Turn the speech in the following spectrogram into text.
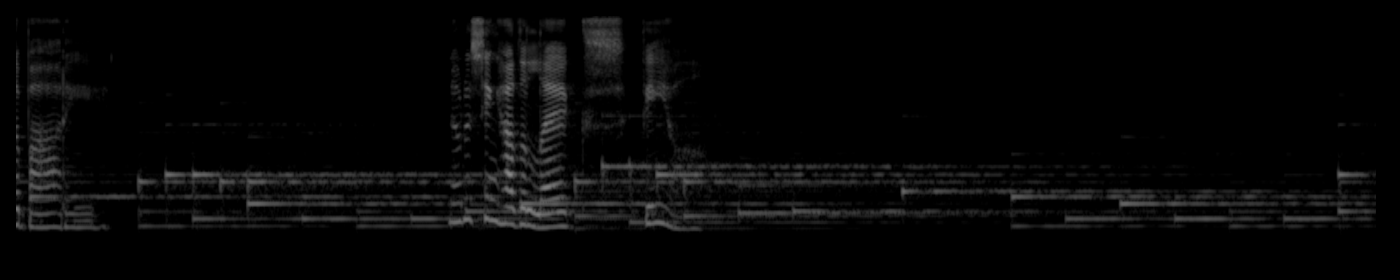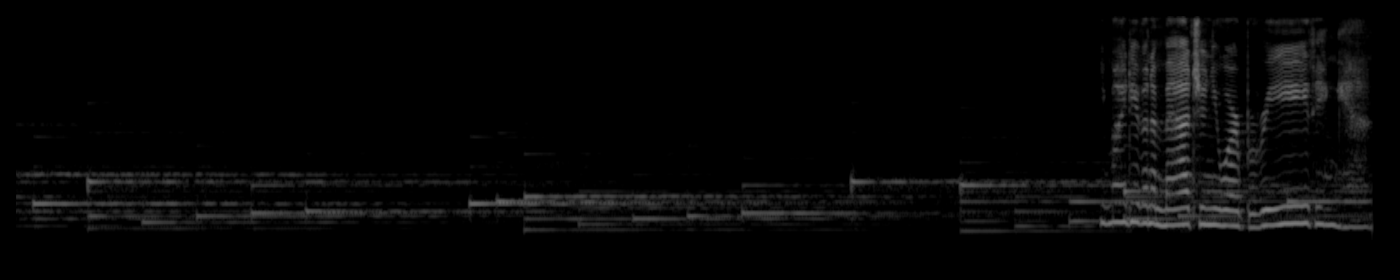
The body. Noticing how the legs feel. You might even imagine you are breathing in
